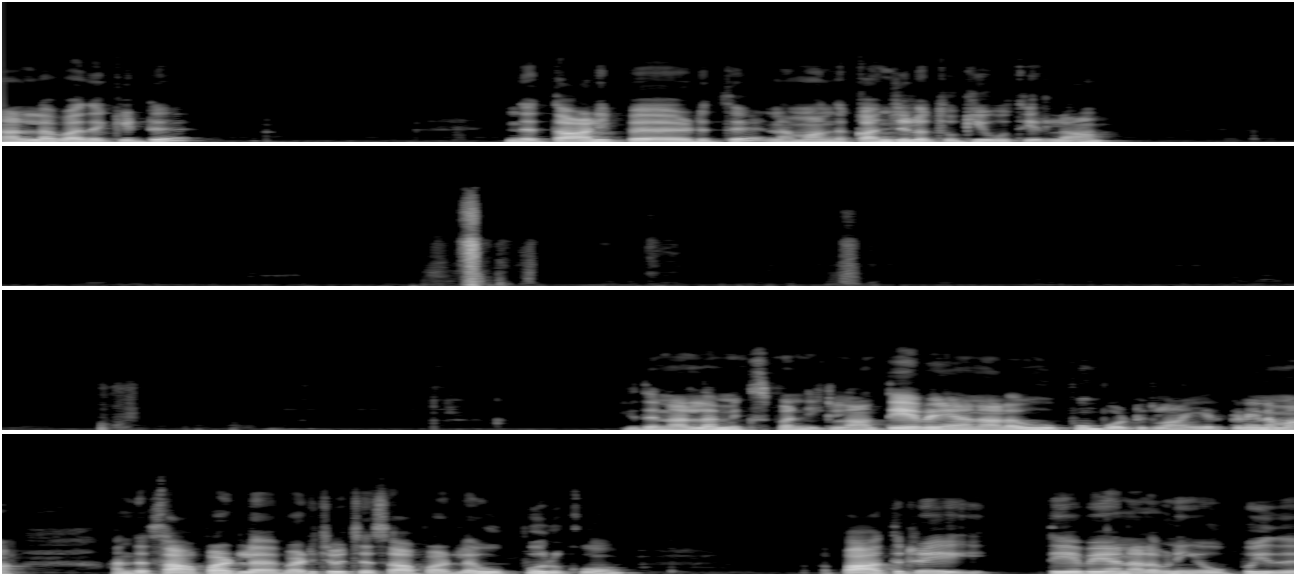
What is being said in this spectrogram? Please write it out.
நல்லா வதக்கிட்டு இந்த தாளிப்பை எடுத்து நம்ம அந்த கஞ்சியில் தூக்கி ஊற்றிடலாம் இதை நல்லா மிக்ஸ் பண்ணிக்கலாம். தேவையான அளவு உப்பும் போட்டுக்கலாம். ஏற்கனவே நம்ம அந்த சாப்பாட்டில் வடித்து வச்ச சாப்பாடில் உப்பு இருக்கும். பார்த்துட்டு தேவையான அளவு நீங்கள் உப்பு இது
